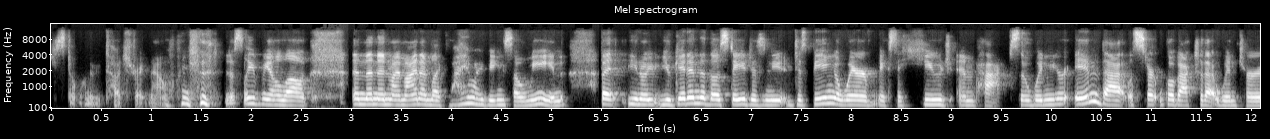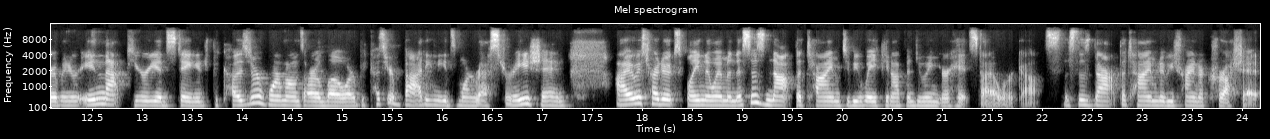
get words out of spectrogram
just don't want to be touched right now. just leave me alone. And then in my mind, I'm like, why am I being so mean? But you know, you get into those stages and you, just being aware makes a huge impact. So when you're in that, let's start go back to that winter, when you're in that period stage, because your hormones are lower, because your body needs more restoration, I always try to explain to women this is not the time to be waking up and doing your HIIT style workouts. This is not the time to be trying to crush it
